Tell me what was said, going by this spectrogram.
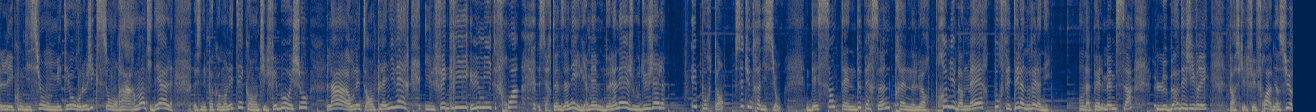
les conditions météorologiques sont rarement idéales. Ce n'est pas comme en été quand il fait beau et chaud. Là, on est en plein hiver. Il fait gris, humide, froid. Certaines années, il y a même de la neige ou du gel. Et pourtant, c'est une tradition. Des centaines de personnes prennent leur premier bain de mer pour fêter la nouvelle année. On appelle même ça le bain des givrés. Parce qu'il fait froid, bien sûr,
